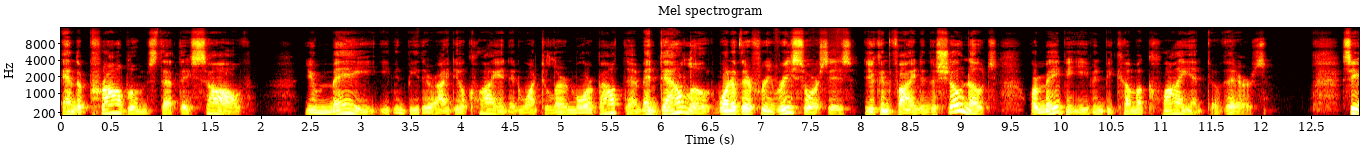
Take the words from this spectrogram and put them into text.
and the problems that they solve. You may even be their ideal client and want to learn more about them and download one of their free resources you can find in the show notes, or maybe even become a client of theirs. See,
